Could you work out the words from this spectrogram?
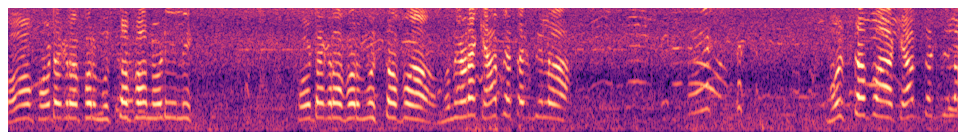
ಓ ಫೋಟೋಗ್ರಾಫರ್ ಮುಸ್ತಫಾ ನೋಡಿ ಇಲ್ಲಿ. ಫೋಟೋಗ್ರಾಫರ್ ಮುಸ್ತಫಾ, ಮುಂದ್ಗಡೆ ಕ್ಯಾಪೇ ತೆಗ್ದಿಲ್ಲ. ಮುಸ್ತಫಾ ಕ್ಯಾಪ್ ತೆಗ್ದಿಲ್ಲ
